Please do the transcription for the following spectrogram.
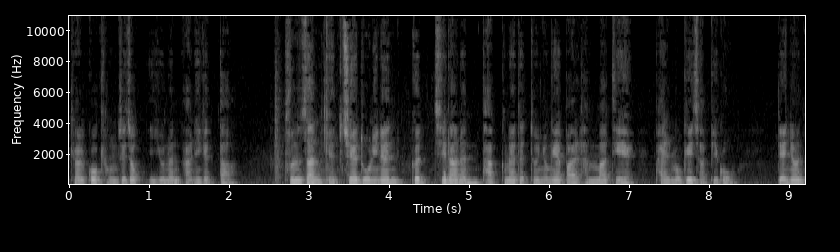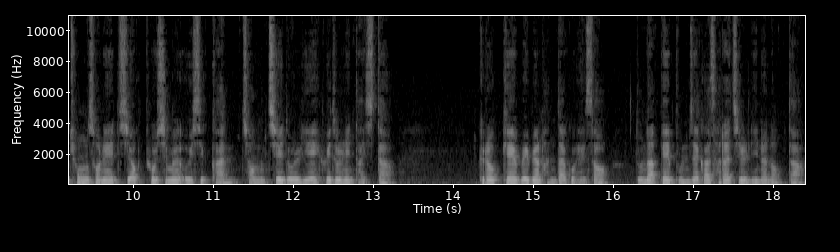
결코 경제적 이유는 아니겠다. 분산 개최 논의는 끝이라는 박근혜 대통령의 말 한마디에 발목이 잡히고 내년 총선의 지역 표심을 의식한 정치 논리에 휘둘린 탓이다. 그렇게 외면한다고 해서 눈앞에 문제가 사라질 리는 없다.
